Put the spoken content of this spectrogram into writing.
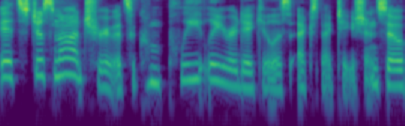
it's just not true. It's a completely ridiculous expectation. So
